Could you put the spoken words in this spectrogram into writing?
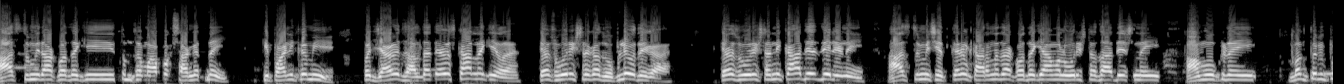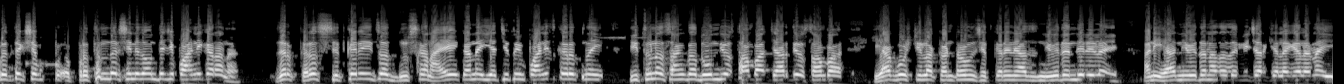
आज तुम्ही दाखवता की तुमचं मापक सांगत नाही की पाणी कमी आहे. पण ज्यावेळेस झालता त्यावेळेस का नाही केला? त्यावेळेस वरिष्ठ का झोपले होते का? त्यावेळेस वरिष्ठांनी का आदेश दिले नाही? आज तुम्ही शेतकऱ्याला कारण दाखवता की आम्हाला वरिष्ठाचा आदेश नाही अमुक नाही. मग तुम्ही प्रत्यक्ष प्रथमदर्शीने प्रथमदर्शनी जाऊन त्याची पाहणी करा ना. जर खरंच शेतकरीचं नुकसान आहे का नाही याची तुम्ही पाणीच करत नाही. इथूनच सांगता दोन दिवस थांबा चार दिवस थांबा. ह्या गोष्टीला कंटाळून शेतकऱ्यांनी आज निवेदन दिलेलं आहे. आणि ह्या निवेदनाचा जर विचार केला गेला नाही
